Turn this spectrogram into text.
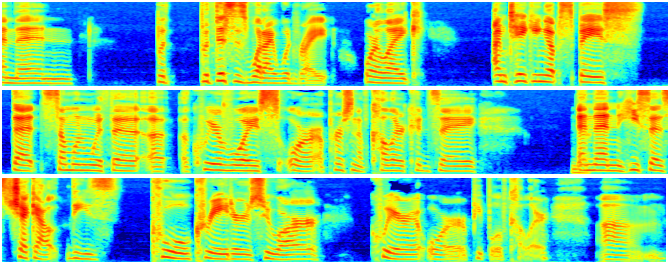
and then, but but this is what I would write, or like, I'm taking up space that someone with a, a, a queer voice or a person of color could say. And then he says check out these cool creators who are queer or people of color. Um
